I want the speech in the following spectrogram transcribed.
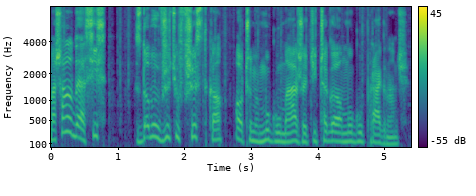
Machado de Assis zdobył w życiu wszystko, o czym mógł marzyć i czego mógł pragnąć.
